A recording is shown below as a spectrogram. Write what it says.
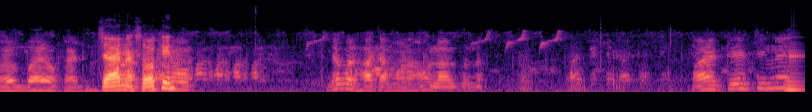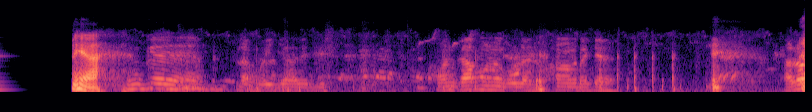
હવે બારો કાઢો. ચા ના શોખીન? જબર હાચા માણા હો લાલ બન્ના મારે ટેસ્ટી ને હા. કે પેલા ભાઈ જાવે ફોન કાપો ને બોલે કામ બચારે હાલો.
